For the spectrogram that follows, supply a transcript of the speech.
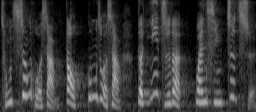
从生活上到工作上的一直的关心支持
